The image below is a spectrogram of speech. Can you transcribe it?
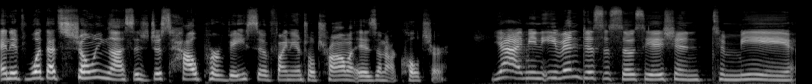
And it's what that's showing us is just how pervasive financial trauma is in our culture. Yeah. I mean, even disassociation to me,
